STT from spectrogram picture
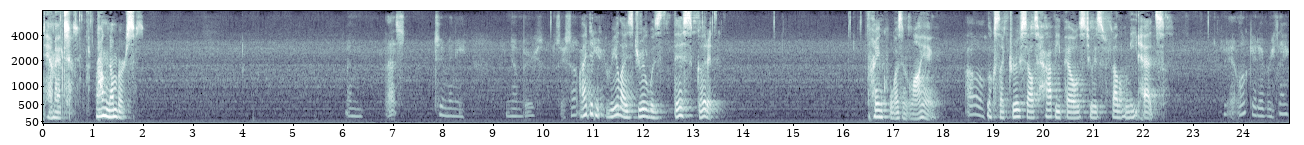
Damn it. Wrong numbers. And that's too many numbers. Is there something? I didn't realize Drew was this good at. Frank wasn't lying. Oh, Looks like Drew sells happy pills to his fellow meatheads. I didn't look at everything.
